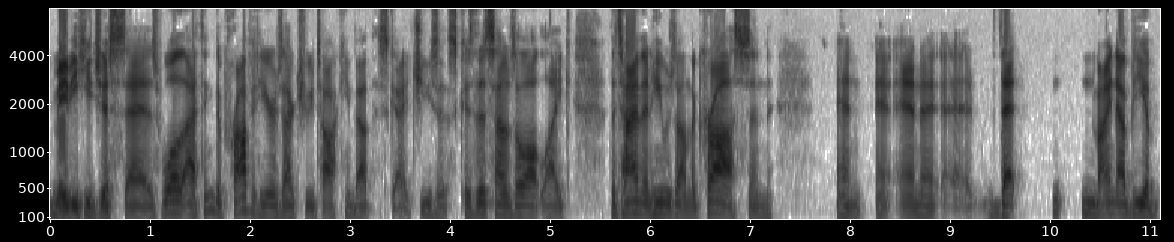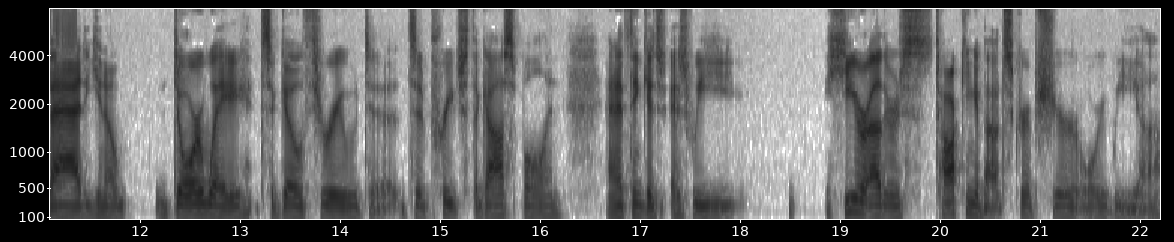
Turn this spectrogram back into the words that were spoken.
maybe he just says well i think the prophet here is actually talking about this guy jesus because this sounds a lot like the time that he was on the cross and and and, and uh, that might not be a bad you know doorway to go through to to preach the gospel and and i think as as we hear others talking about scripture or we uh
